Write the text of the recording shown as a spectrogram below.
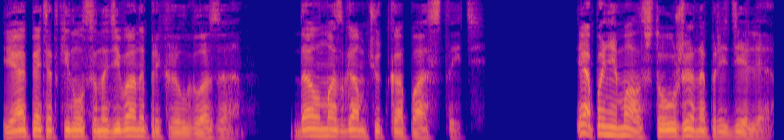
Я опять откинулся на диван и прикрыл глаза. Дал мозгам чутка поостыть. Я понимал, что уже на пределе.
